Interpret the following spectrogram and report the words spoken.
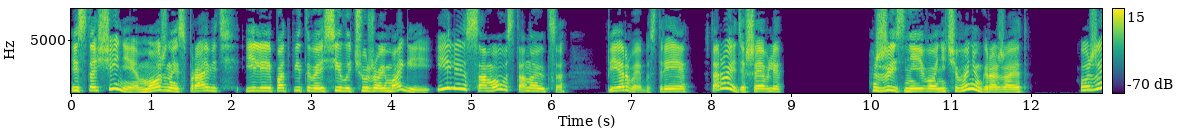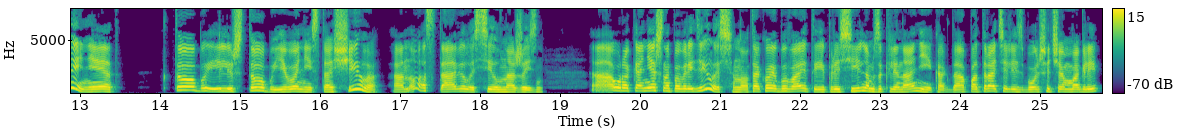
Истощение можно исправить, или подпитывая силы чужой магией, или само восстановится. Первое быстрее, второе дешевле. Жизни его ничего не угрожает? Уже нет. Кто бы или что бы его не истощило, оно оставило сил на жизнь. Аура, конечно, повредилась, но такое бывает и при сильном заклинании, когда потратились больше, чем могли.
